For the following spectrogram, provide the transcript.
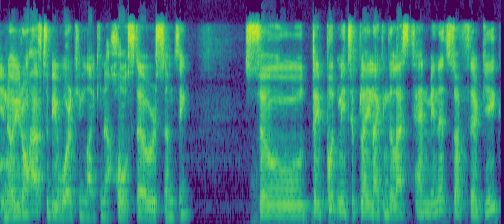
you know you don't have to be working like in a hostel or something. So they put me to play like in the last 10 minutes of their gig.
